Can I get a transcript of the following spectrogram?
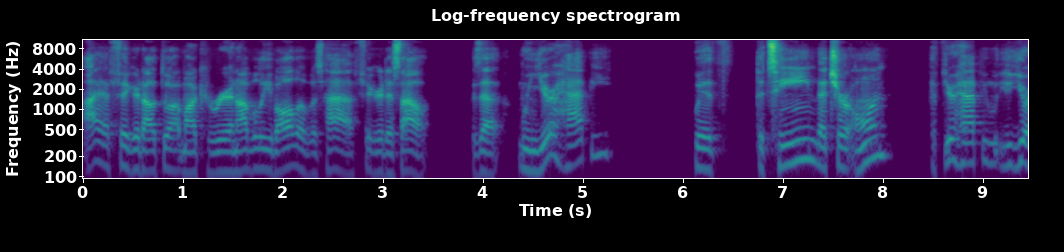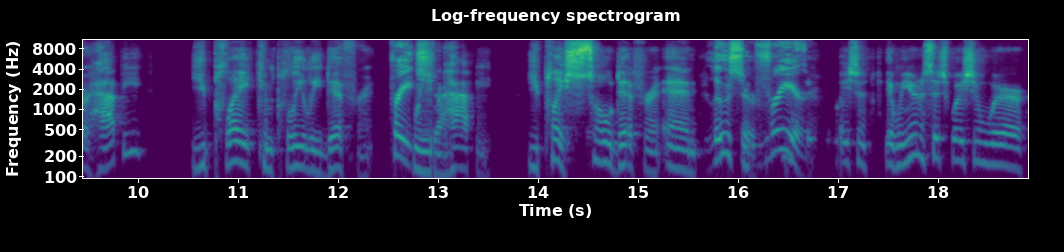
I have figured out throughout my career, and I believe all of us have figured this out, is that when you're happy with the team that you're on, if you're happy, you're happy, you play completely different preach. when you're happy. You play so different, and Looser, when you're in a freer. situation- yeah, when you're in a situation where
